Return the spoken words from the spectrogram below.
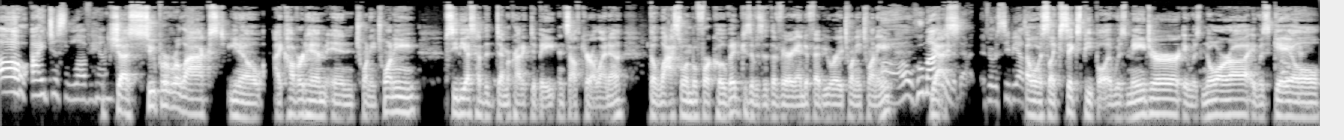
Oh, I just love him. just super relaxed. You know, I covered him in 2020. CBS had the Democratic debate in South Carolina, the last one before COVID, because it was at the very end of February 2020. Oh, who moderated Yes. that? If it was CBS. Oh, it was like six people. It was Major, it was Nora, it was Gail,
